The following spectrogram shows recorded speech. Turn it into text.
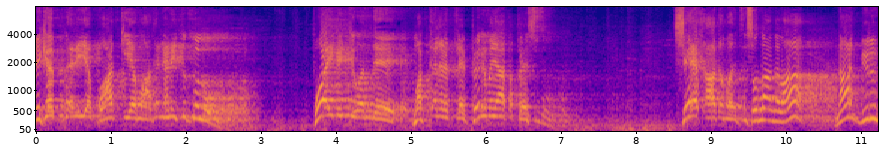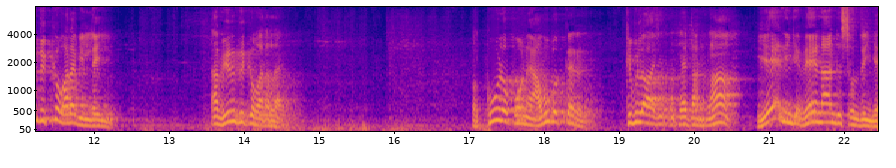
மிகப்பெரிய பாக்கியமாக நினைத்துக் கொள்வோம். போய்விட்டு வந்து மக்களிடத்தில் பெருமையாக பேசுவோம். ஷேக் ஆதம் சொன்னாங்களா நான் விருந்துக்கு வரவில்லை. நான் விருந்துக்கு வரல. கூட போன அபுபக்கர் கிபிலாஜித்து கேட்டாங்கன்னா ஏன் நீங்க வேணான்னு சொல்றீங்க?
